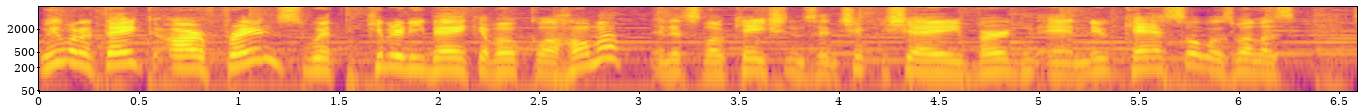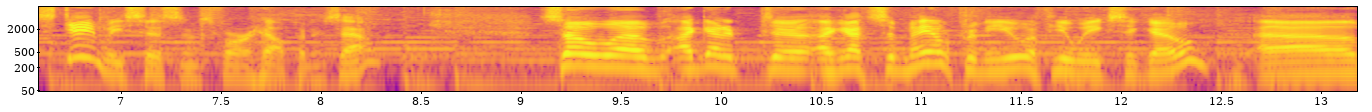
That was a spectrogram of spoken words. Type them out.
We want to thank our friends with Community Bank of Oklahoma and its locations in Chickasha, Verden, and Newcastle, as well as Stanley Systems for helping us out. So uh, I got uh, I got some mail from you a few weeks ago. Uh,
